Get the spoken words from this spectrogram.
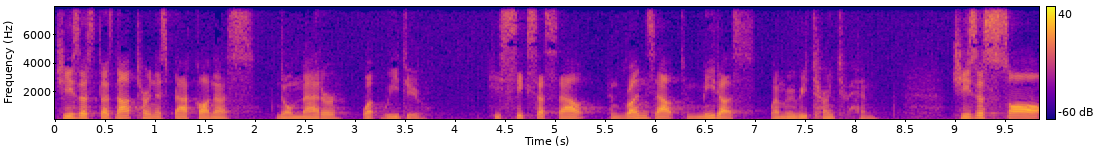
Jesus does not turn his back on us, no matter what we do. He seeks us out and runs out to meet us when we return to him. Jesus saw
